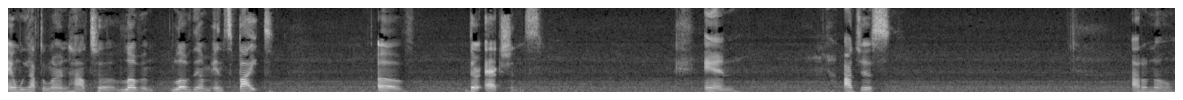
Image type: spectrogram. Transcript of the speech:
And we have to learn how to love them, love them in spite of their actions. And I just, I don't know.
